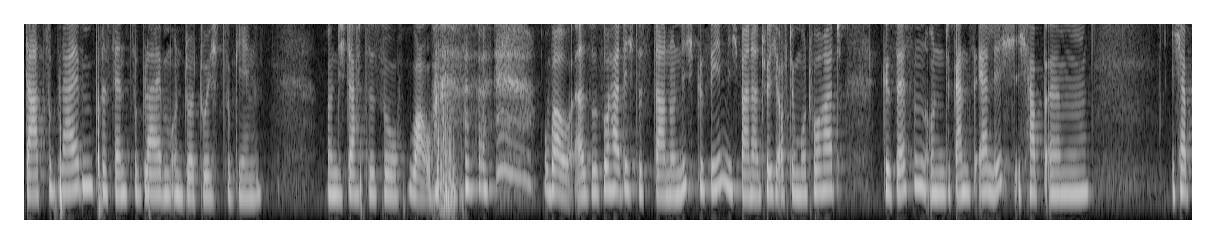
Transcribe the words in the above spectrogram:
da zu bleiben, präsent zu bleiben und dort durchzugehen. Und ich dachte so, wow, wow, also so hatte ich das da noch nicht gesehen. Ich war natürlich auf dem Motorrad gesessen und ganz ehrlich, ich habe ähm, ich habe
